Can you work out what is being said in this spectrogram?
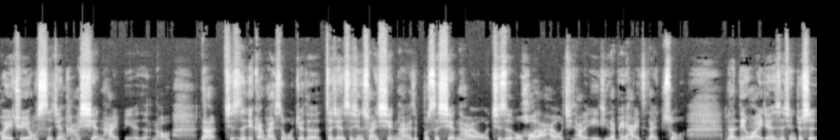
会去用事件卡陷害别人哦。那其实一刚开始，我觉得这件事情算陷害还是不是陷害哦？其实我后来还有其他的议题在陪孩子在做。那另外一件事情就是，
